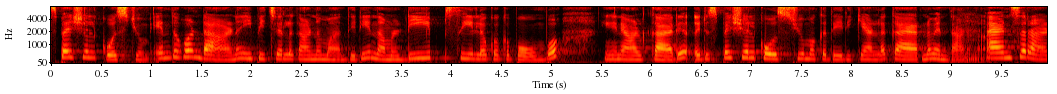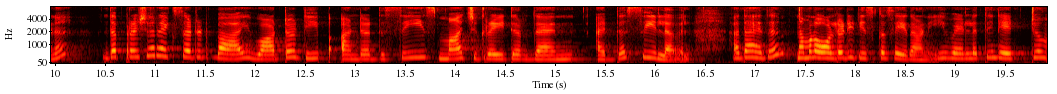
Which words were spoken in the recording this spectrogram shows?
special costume എന്തുകൊണ്ടാണ് ഈ പിക്ചറിൽ കാണുന്ന മാതിരി നമ്മൾ ഡീപ്പ് സീലൊക്കെ പോകുമ്പോൾ ഇങ്ങനെ ആൾക്കാർ ഒരു സ്പെഷ്യൽ കോസ്റ്റ്യൂം ഒക്കെ ധരിക്കാനുള്ള കാരണം എന്താണെന്ന് ആൻസർ ആണ് the pressure exerted by water deep under the is much greater than at the sea level അതായത് നമ്മൾ ഓൾറെഡി ഡിസ്കസ് ചെയ്താണ് ഈ വെള്ളത്തിന്റെ ഏറ്റവും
